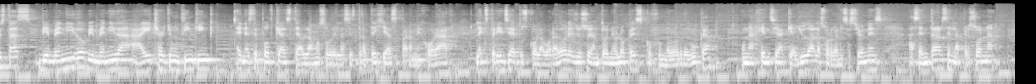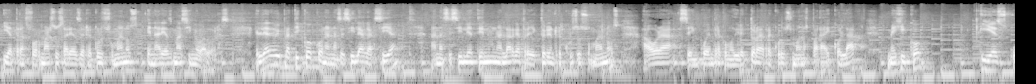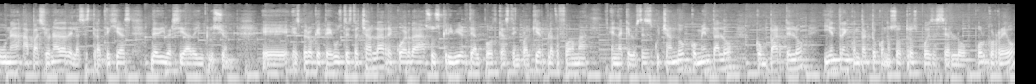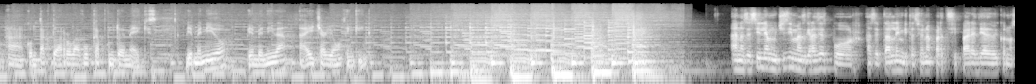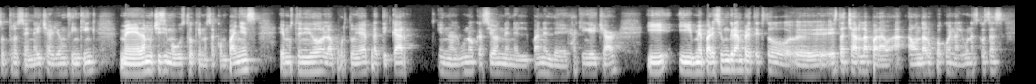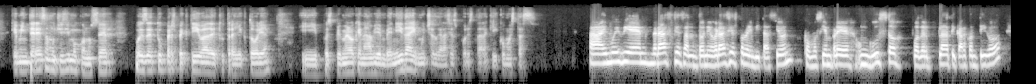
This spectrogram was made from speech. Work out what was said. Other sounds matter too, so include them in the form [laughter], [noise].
¿Cómo estás? Bienvenido, bienvenida a HR Young Thinking. En este podcast te hablamos sobre las estrategias para mejorar la experiencia de tus colaboradores. Yo soy Antonio López, cofundador de Buca, una agencia que ayuda a las organizaciones a centrarse en la persona y a transformar sus áreas de recursos humanos en áreas más innovadoras. El día de hoy platico con Ana Cecilia García. Ana Cecilia tiene una larga trayectoria en recursos humanos. Ahora se encuentra como directora de recursos humanos para Ecolab México y es una apasionada de las estrategias de diversidad e inclusión. Eh, espero que te guste esta charla. Recuerda suscribirte al podcast en cualquier plataforma en la que lo estés escuchando. Coméntalo, compártelo y entra en contacto con nosotros. Puedes hacerlo por correo a contacto.buca.mx. Bienvenido, bienvenida a HR Young Thinking. Ana Cecilia, muchísimas gracias por aceptar la invitación a participar el día de hoy con nosotros en HR Young Thinking. Me da muchísimo gusto que nos acompañes. Hemos tenido la oportunidad de platicar en alguna ocasión en el panel de Hacking HR y, me pareció un gran pretexto eh, esta charla para ahondar un poco en algunas cosas que me interesa muchísimo conocer pues de tu perspectiva, de tu trayectoria y pues primero que nada bienvenida y muchas gracias por estar aquí. ¿Cómo estás? Ay, muy bien. Gracias, Antonio. Gracias por la invitación. Como siempre, un gusto poder platicar contigo.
